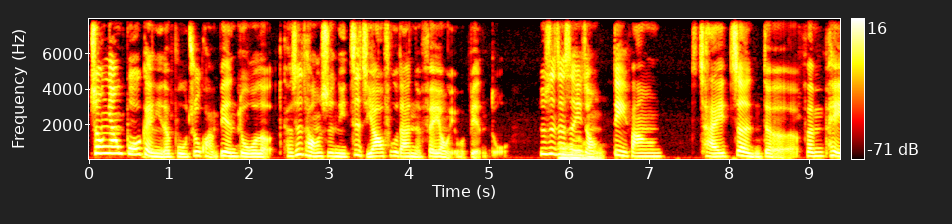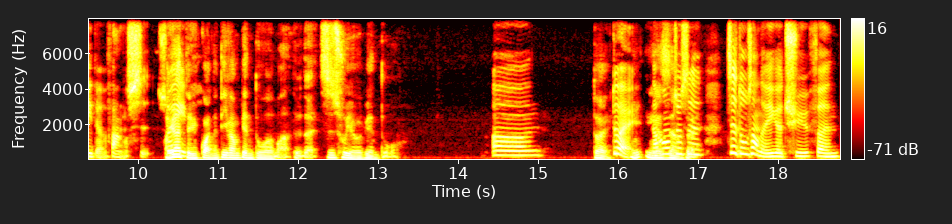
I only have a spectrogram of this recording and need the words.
中央拨给你的补助款变多了，可是同时你自己要负担的费用也会变多，就是这是一种地方财政的分配的方式，所以等于管的地方变多了嘛，对不对？支出也会变多。嗯，对对，然后就是制度上的一个区分，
